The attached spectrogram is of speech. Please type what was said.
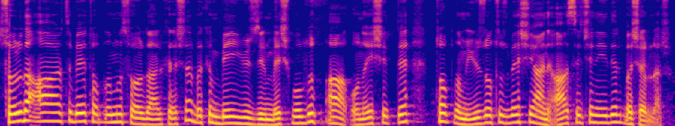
Soruda a artı b toplamını sordu arkadaşlar. Bakın b'yi 125 buldu. a 10'a eşitti. Toplamı 135 yani a seçeneğidir. Başarılar.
